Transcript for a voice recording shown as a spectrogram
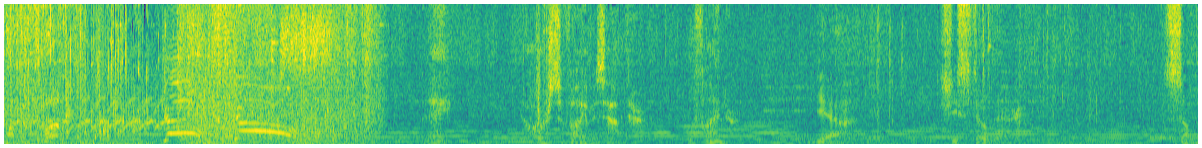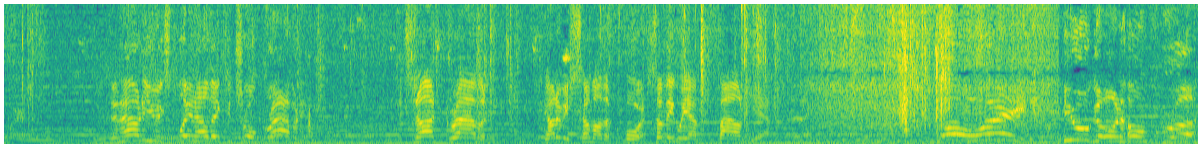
What the fuck? Go! Go! But hey, there are survivors out there. We'll find her. Yeah. She's still there. Somewhere. Then how do you explain how they control gravity? It's not gravity. It's gotta be some other force, something we haven't found yet. Oh, wait! You going home for a...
